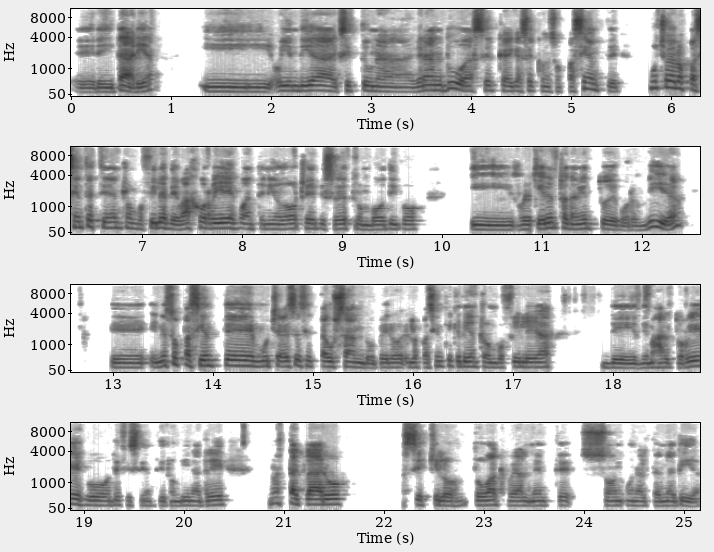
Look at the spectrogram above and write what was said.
hereditaria y hoy en día existe una gran duda acerca de qué hacer con esos pacientes. Muchos de los pacientes tienen trombofilias de bajo riesgo, han tenido dos o tres episodios trombóticos y requieren tratamiento de por vida. Eh, en esos pacientes muchas veces se está usando, pero en los pacientes que tienen trombofilia de, más alto riesgo, déficit de antitrombina 3, no está claro si es que los DOAC realmente son una alternativa.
